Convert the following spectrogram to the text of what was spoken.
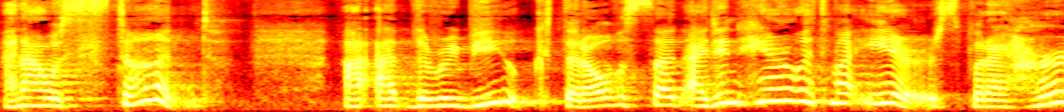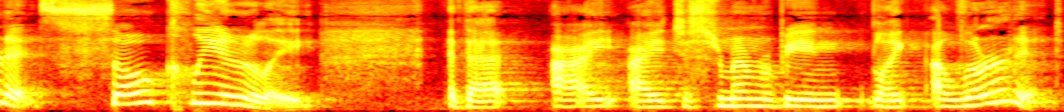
And I was stunned uh, at the rebuke that all of a sudden, I didn't hear it with my ears, but I heard it so clearly that I, I just remember being like alerted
